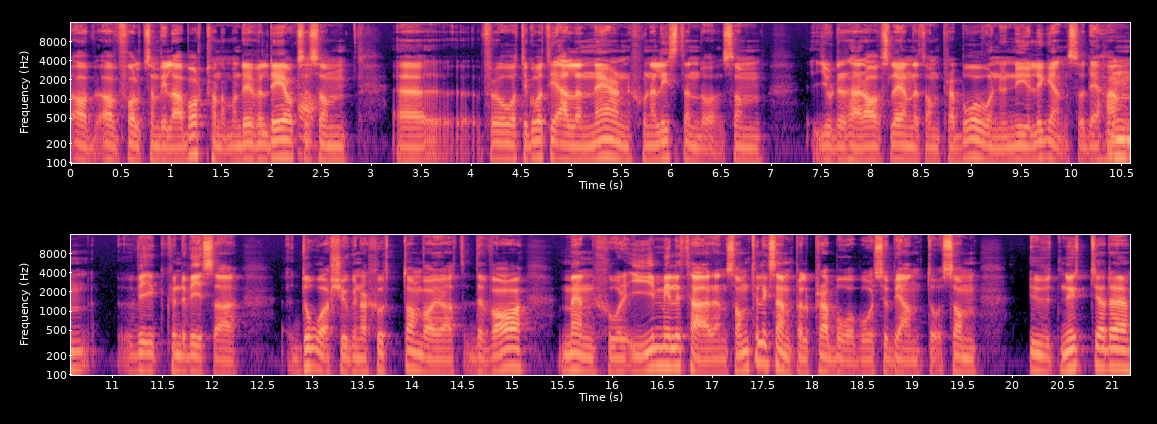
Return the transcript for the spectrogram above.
av, av folk som ville ha bort honom Och det är väl det också ja. som för att återgå till Alan Nairn, journalisten då, som gjorde det här avslöjandet om Prabowo nu nyligen. Så det han mm. vi kunde visa då, 2017, var ju att det var människor i militären, som till exempel Prabowo och Subianto, som utnyttjade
